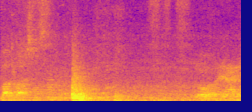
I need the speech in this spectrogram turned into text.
vợ vợ sao sao đây ai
